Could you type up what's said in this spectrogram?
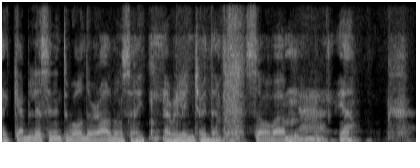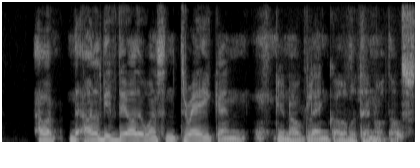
I kept listening to all their albums. I, I really enjoyed them. So, um, yeah. yeah. I'll, I'll leave the other ones and Drake and, you know, Glenn Gould and all those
